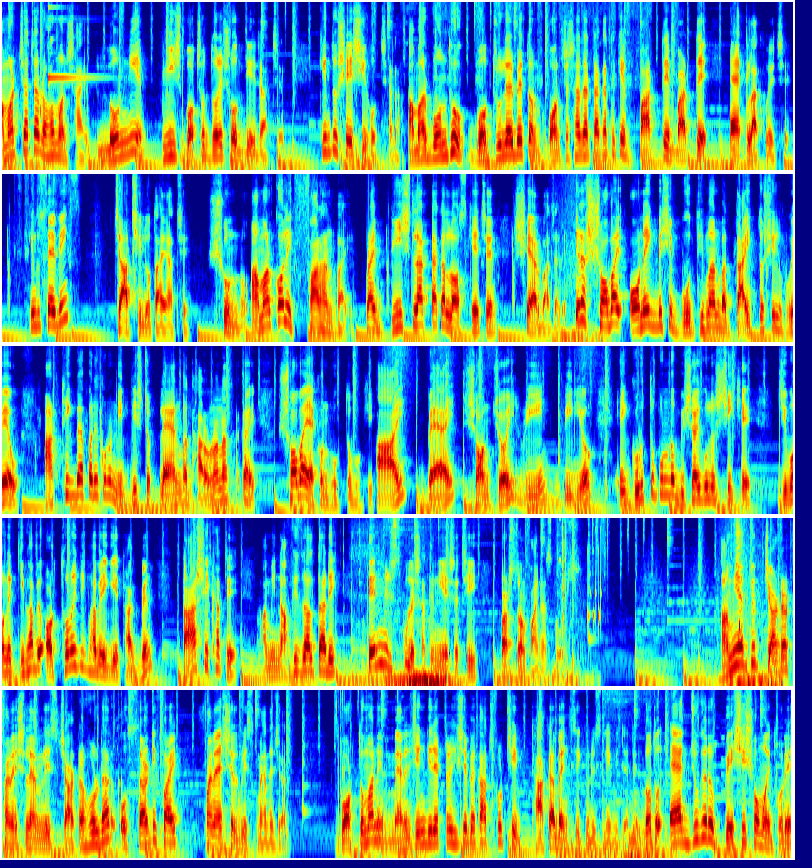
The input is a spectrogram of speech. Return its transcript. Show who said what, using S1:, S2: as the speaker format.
S1: আমার চাচা রহমান সাহেব লোন নিয়ে বিশ বছর ধরে শোধ দিয়ে যাচ্ছেন, কিন্তু শেষই হচ্ছে না। আমার বন্ধু বদরুলের বেতন পঞ্চাশ হাজার টাকা থেকে বাড়তে বাড়তে এক লাখ হয়েছে, কিন্তু সেভিংস চা ছিল তাই আছে। শূন্য। আমার কলিগ ফারহান ভাই প্রায় বিশ লাখ টাকা লস খেয়েছেন শেয়ার বাজারে। এরা সবাই অনেক বেশি বুদ্ধিমান বা দায়িত্বশীল হয়েও আর্থিক ব্যাপারে কোনো নির্দিষ্ট প্ল্যান বা ধারণা না থাকায় সবাই এখন ভুক্তভোগী। আয়, ব্যয়, সঞ্চয়, ঋণ, বিনিয়োগ এই গুরুত্বপূর্ণ বিষয়গুলো শিখে জীবনে কীভাবে অর্থনৈতিকভাবে এগিয়ে থাকবেন তা শেখাতে আমি নাফিজ আল তারিক টেন মিনিট স্কুলের সাথে নিয়ে এসেছি পার্সোনাল ফাইন্যান্স কোর্স আমি একজন chartered financial analyst charter holder ও সার্টিফাইড ফাইন্যান্সিয়াল রিস্ক ম্যানেজার বর্তমানে ম্যানেজিং ডিরেক্টর হিসেবে কাজ করছি ঢাকা ব্যাংক সিকিউরিটিজ লিমিটেডে গত এক যুগেরও বেশি সময় ধরে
